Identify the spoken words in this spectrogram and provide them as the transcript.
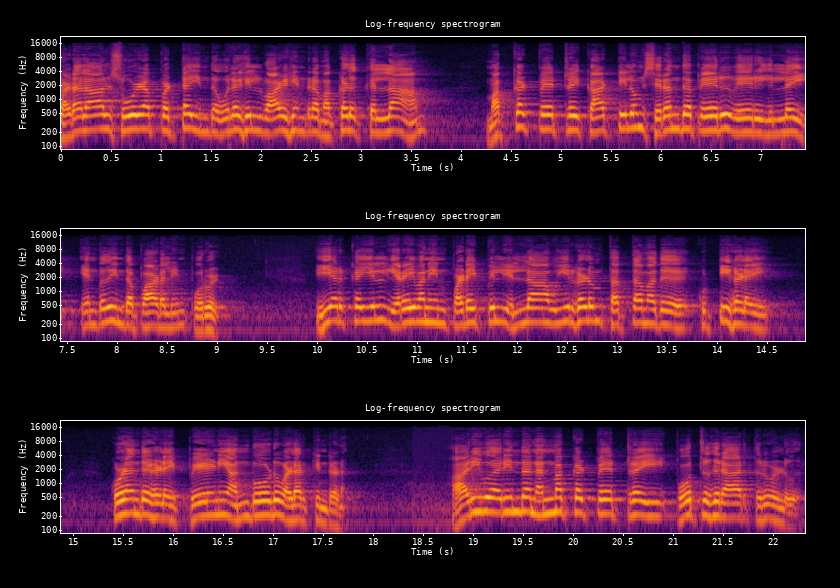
கடலால் சூழப்பட்ட இந்த உலகில் வாழ்கின்ற மக்களுக்கெல்லாம் மக்கட்பேற்றை காட்டிலும் சிறந்த பேறு வேறு இல்லை என்பது இந்த பாடலின் பொருள். இயற்கையில் இறைவனின் படைப்பில் எல்லா உயிர்களும் தத்தமது குட்டிகளை குழந்தைகளை பேணி அன்போடு வளர்க்கின்றன. அறிவு அறிந்த நன்மக்கட்பேற்றை போற்றுகிறார் திருவள்ளுவர்.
